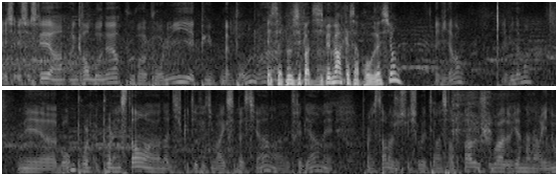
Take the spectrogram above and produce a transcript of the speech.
et, ce serait un, grand bonheur pour, pour lui et puis même pour nous. Hein. Et ça peut aussi participer, Marc, à sa progression Évidemment, évidemment. Mais bon, pour, pour l'instant, on a discuté effectivement avec Sébastien, très bien, mais pour l'instant, là, je suis sur le terrain central, je vois Adrien Manarino,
